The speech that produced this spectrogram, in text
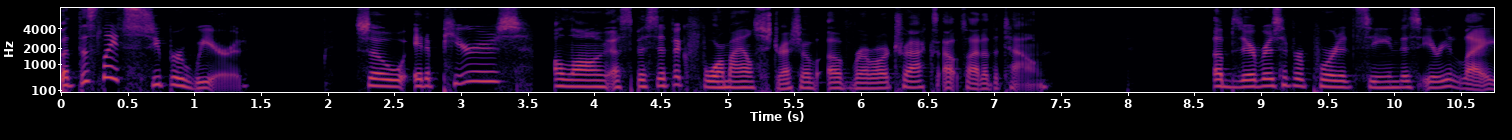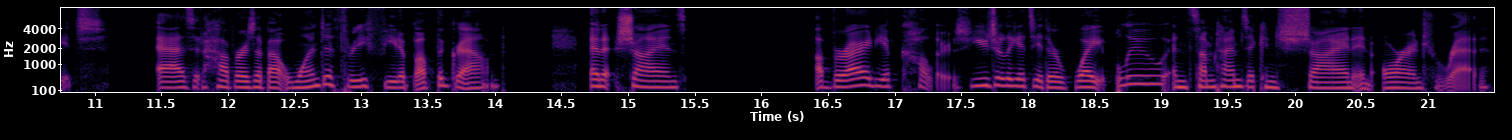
But this light's super weird. So it appears along a specific four mile stretch of, of railroad tracks outside of the town. Observers have reported seeing this eerie light as it hovers about one to three feet above the ground, and it shines a variety of colors. Usually it's either white blue, and sometimes it can shine in orange red.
